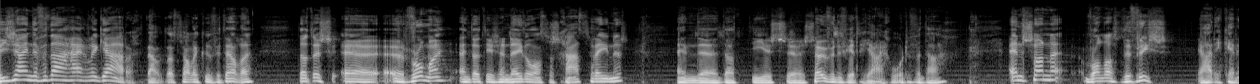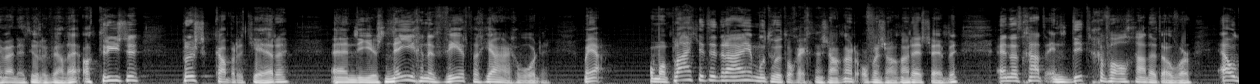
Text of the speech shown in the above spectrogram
Wie zijn er vandaag eigenlijk jarig? Nou, dat zal ik u vertellen. Dat is eh, Romme, en dat is een Nederlandse schaatstrainer. En eh, dat, die is eh, 47 jaar geworden vandaag. En Sanne Wallis de Vries. Ja, die kennen wij natuurlijk wel, hè. Actrice plus cabaretière. En die is 49 jaar geworden. Maar ja, om een plaatje te draaien moeten we toch echt een zanger of een zangeres hebben. En dat gaat, in dit geval gaat het over El.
